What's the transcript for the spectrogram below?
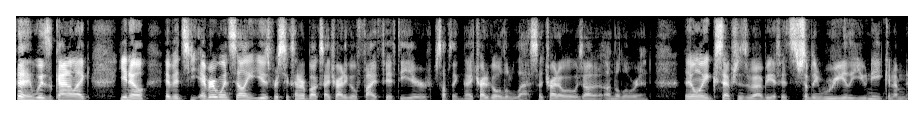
it was kind of like, you know, if it's everyone's selling it used for 600 bucks, I try to go 550 or something. I try to go a little less. I try to always on, on the lower end. The only exceptions would be if it's something really unique and I'm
